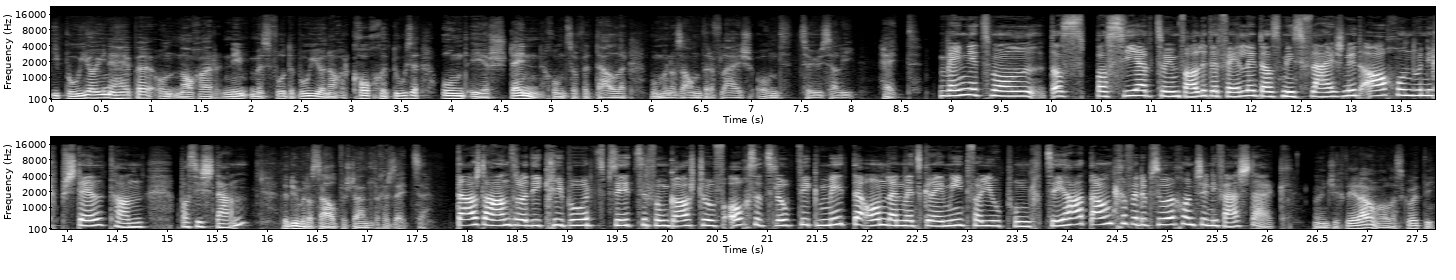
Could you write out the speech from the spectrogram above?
in die Bouillon reinheben und nachher nimmt man es von der Bouillon, nachher kocht raus und erst dann kommt es auf den Teller, wo man noch das andere Fleisch und Zöseli hat. Wenn jetzt mal das passiert, so im Falle der Fälle, dass mein Fleisch nicht ankommt, das ich bestellt habe, was ist dann? Dann tun wir das selbstverständlich ersetzen. Da ist der Hans-Rudi Kiburz, Besitzer vom Gasthof Ochsenzlupfig mit der Online-Metzgerei meetforyou.ch. Danke für den Besuch und schöne Festtage. Wünsche ich dir auch. Alles Gute.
